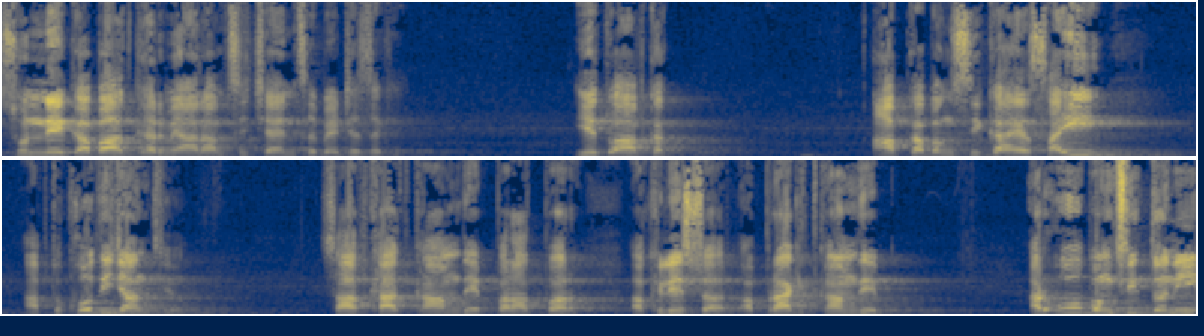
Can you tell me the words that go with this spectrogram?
सुनने का बाद घर में आराम से चैन से बैठे सके। ये तो आपका आपका वंशी का ऐसा ही आप तो खुद ही जानते हो। साक्षात कामदेव परात्पर अखिलेश्वर अपरागित कामदेव। और वो वंशी ध्वनि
